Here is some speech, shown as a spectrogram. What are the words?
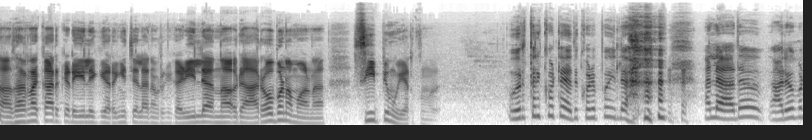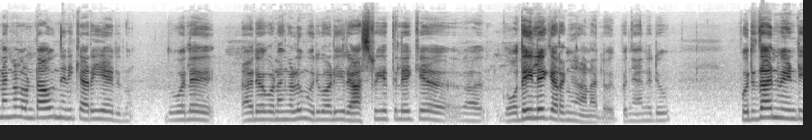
സാധാരണക്കാർക്കിടയിലേക്ക് ഇറങ്ങിച്ചെല്ലാൻ അവർക്ക് കഴിയില്ല എന്ന ഒരു ആരോപണമാണ് സി പി എം ഉയർത്തുന്നത്. ഉയർത്തിക്കോട്ടെ. അത് കുഴപ്പമില്ല. അല്ല അത് ആരോപണങ്ങൾ ഉണ്ടാവും എന്ന് എനിക്കറിയായിരുന്നു. ഇതുപോലെ ആരോപണങ്ങളും ഒരുപാട് ഈ രാഷ്ട്രീയത്തിലേക്ക് ഗോതയിലേക്ക് ഇറങ്ങുകയാണല്ലോ. ഇപ്പം ഞാനൊരു പൊരുതാൻ വേണ്ടി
